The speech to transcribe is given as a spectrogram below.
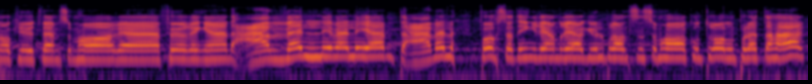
nå, Knut, hvem som har eh, føringen. Det er veldig, veldig jevnt. Det er vel fortsatt Ingrid Andrea Gulbrandsen som har kontrollen på dette her.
